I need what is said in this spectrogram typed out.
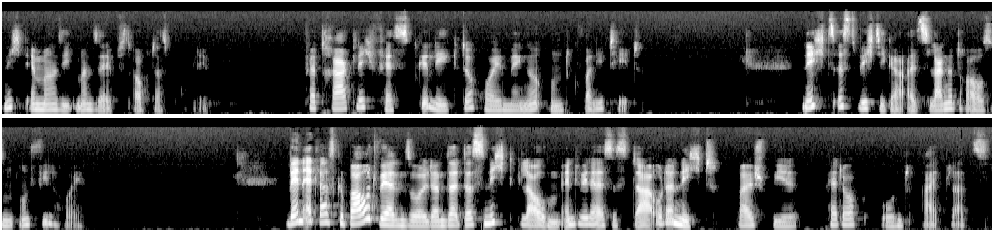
Nicht immer sieht man selbst auch das Problem. Vertraglich festgelegte Heumenge und Qualität. Nichts ist wichtiger als lange draußen und viel Heu. Wenn etwas gebaut werden soll, dann das nicht glauben. Entweder ist es da oder nicht. Beispiel Paddock und Reitplatz.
